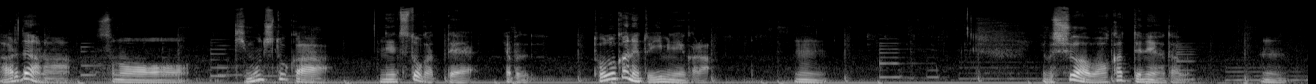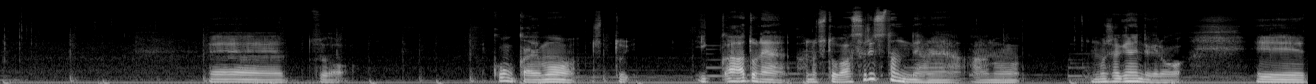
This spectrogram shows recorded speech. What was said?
あれだよな。その気持ちとか熱とかってやっぱ届かねえと意味ねえから。うん。やっぱ手話分かってねえや多分。うん。えー、っと今回もちょっといああとねあのちょっと忘れてたんだよね。あの申し訳ないんだけどえー、っ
